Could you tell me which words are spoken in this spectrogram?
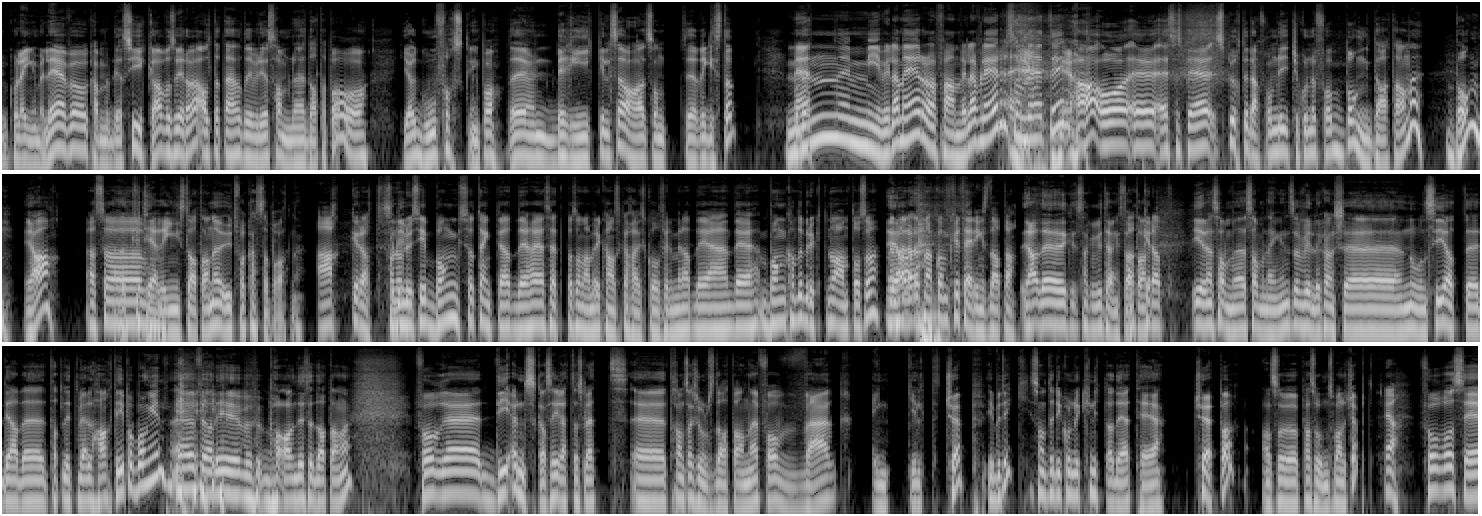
hvor lenge vi lever, og hva vi blir syke av osv. Alt dette her driver de og samler data på og gjør god forskning på. Det er en berikelse å ha et sånt eh, register. Men vi vil ha mer, og faen vil ha flere, som det heter. Ja, og eh, SSB spurte derfor om de ikke kunne få bongdataene. Bong? Ja, Altså kvitteringsdataene ut fra kassaapparatene. Akkurat. Så For når de- du sier bong, så tenkte jeg at det har jeg sett på sånne amerikanske high school-filmer, at det, det, bong kan du bruke til noe annet også, men Ja. her er det snakk om kvitteringsdata. Ja, det snakker kvitteringsdata. Akkurat. I den samme sammenhengen så ville kanskje noen si at eh, de hadde tatt litt vel hardt i på bongen eh, før de ba om disse dataene. For eh, de ønska seg rett og slett eh, transaksjonsdataene for hver enkelt kjøp i butikk, sånn at de kunne knytte det til kjøper, altså personen som hadde kjøpt, Ja. for å se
